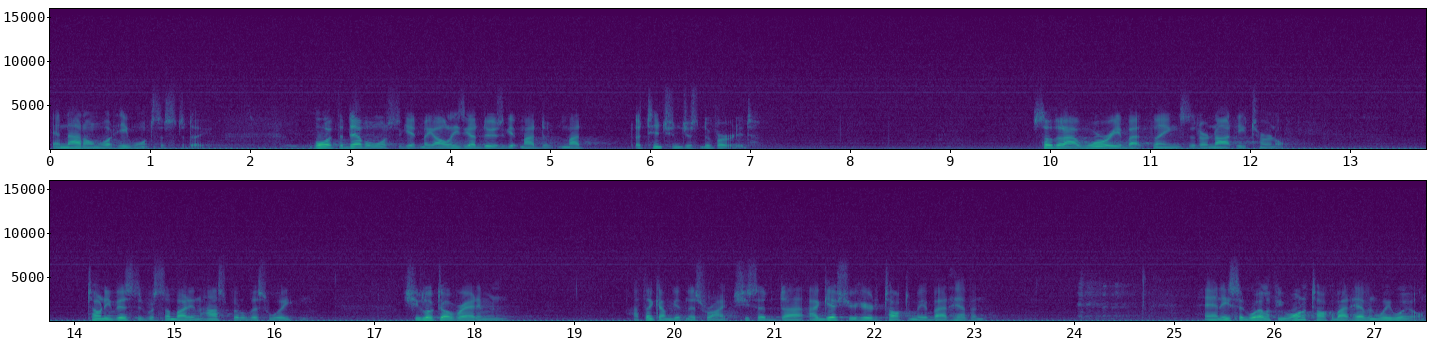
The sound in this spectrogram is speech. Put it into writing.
and not on what he wants us to do. Boy, if the devil wants to get me, all he's got to do is get my, my attention just diverted so that I worry about things that are not eternal. Tony visited with somebody in the hospital this week. She looked over at him and I think I'm getting this right. She said, uh, I guess you're here to talk to me about heaven. And he said, Well, if you want to talk about heaven, we will.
